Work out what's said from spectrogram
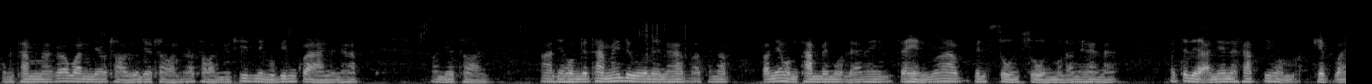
ผมทำมาก็วันเดียวถอนวันเดียวถอนก็ถอนอยู่ที่หนึ่งบินกว่าเนี่ยนะครับ วันเดียวถอนอเดี๋ยวผมจะทำให้ดูเลยนะครับสำหรับตอนนี้ผมทำไปหมดแล้วจะเห็นว่าเป็นศูนย์ศูนย์หมดแล้วนะครับนะก็จะเหลืออันนี้นะครับ ที่ผมเก็บไว้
